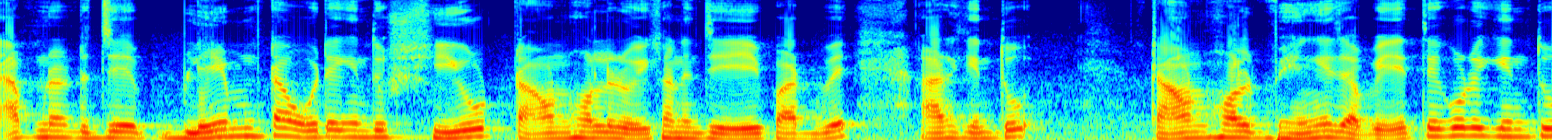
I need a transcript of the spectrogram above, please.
আপনার যে ব্লেমটা ওইটা কিন্তু শিওর টাউন হলের ওইখানে যে এ পাঠবে আর কিন্তু টাউন হল ভেঙে যাবে। এতে করে কিন্তু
